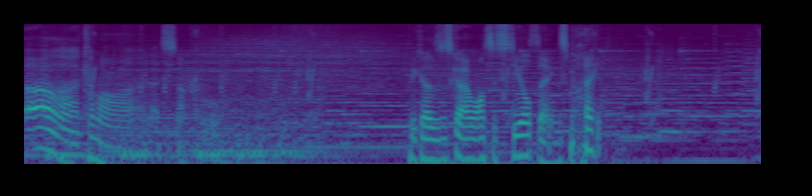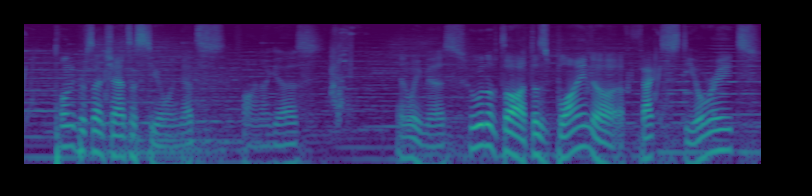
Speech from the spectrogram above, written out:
Oh, come on, that's not cool. Because this guy wants to steal things, but... 20% chance of stealing, that's fine, I guess. And we miss. Who would have thought? Does blind uh, affect steal rates?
